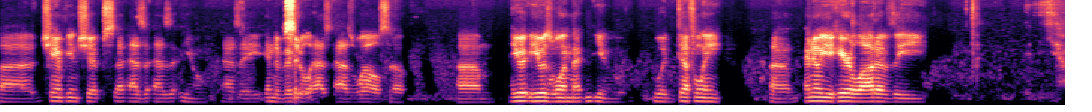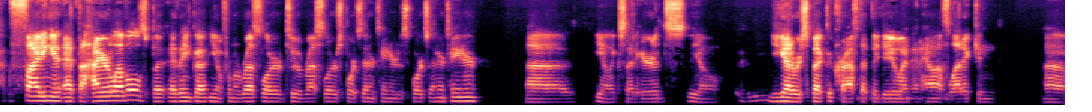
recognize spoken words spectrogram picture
uh, championships as as you know as a individual as as well. So um, he he was one that you know would definitely. Um, I know you hear a lot of the fighting it at the higher levels, but I think uh, you know from a wrestler to a wrestler, sports entertainer to sports entertainer uh, you know, like I said here, it's you know, you got to respect the craft that they do and, and how athletic and um,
